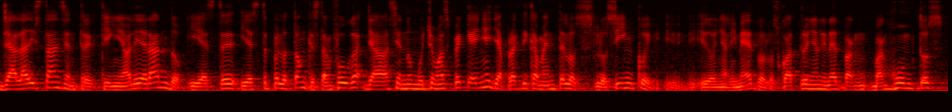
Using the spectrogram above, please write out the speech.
ya la distancia entre quien iba liderando y este, y este pelotón que está en fuga ya va siendo mucho más pequeña y ya prácticamente los, los cinco y, Doña Linet, o los cuatro Doña Linet van, van juntos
